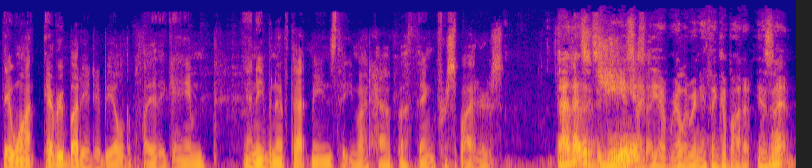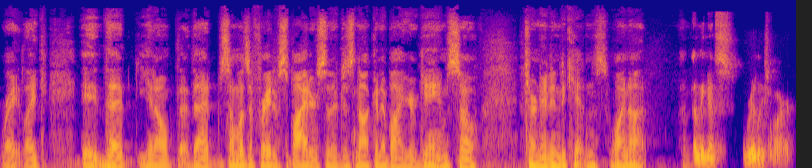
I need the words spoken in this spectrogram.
they want everybody to be able to play the game and even if that means that you might have a thing for spiders. That's, that's a genius, genius idea, really, when you think about it, isn't it? Right? Like it, that, you know, th- that someone's afraid of spiders, so they're just not going to buy your game. So turn it into kittens. Why not? I think that's really smart.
